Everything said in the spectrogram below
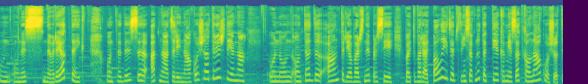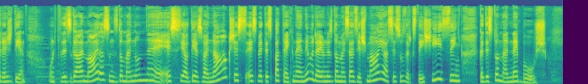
Un, un es nevarēju atteikt, un tad es eh, atnācu arī nākošā trešdienā, Un, un, un tad Antri jau vairs neprasīja, vai tu varētu palīdzēt. Viņa saka, nu tad tiekamies atkal nākošo trešdienu. Un tad es gāju mājās un es domāju, nu nē, es jau diez vai nākšu, es, es, bet es pateikt, nē, nevarēju. Un es domāju, es aiziešu mājās, es uzrakstīšu īziņu, kad es tomēr nebūšu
